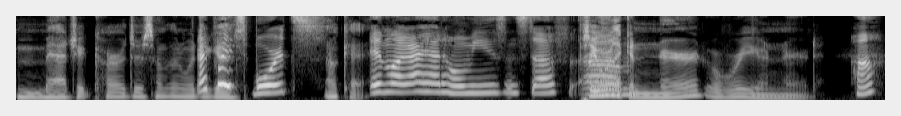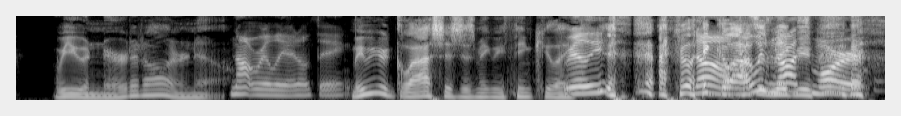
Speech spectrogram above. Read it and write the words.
magic cards or something. What I you played guys? sports Okay. and like I had homies and stuff. So you were like a Um, nerd, or were you a nerd? Huh? Were you a nerd at all, or no? not really. I don't think. Maybe your glasses just make me think you like. Really? I feel like No, I glasses was make not me- smart.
